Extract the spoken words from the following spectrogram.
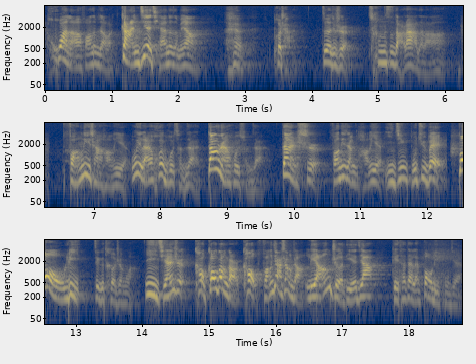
换了啊，房子不涨了，敢借钱的怎么样？破产，这就是撑死胆大的了啊！房地产行业未来会不会存在？当然会存在，但是房地产行业已经不具备暴利这个特征了。以前是靠高杠杆、靠房价上涨两者叠加给它带来暴利空间，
